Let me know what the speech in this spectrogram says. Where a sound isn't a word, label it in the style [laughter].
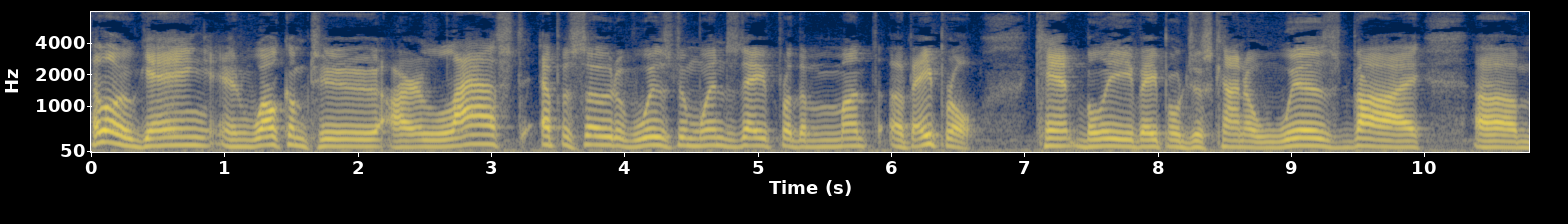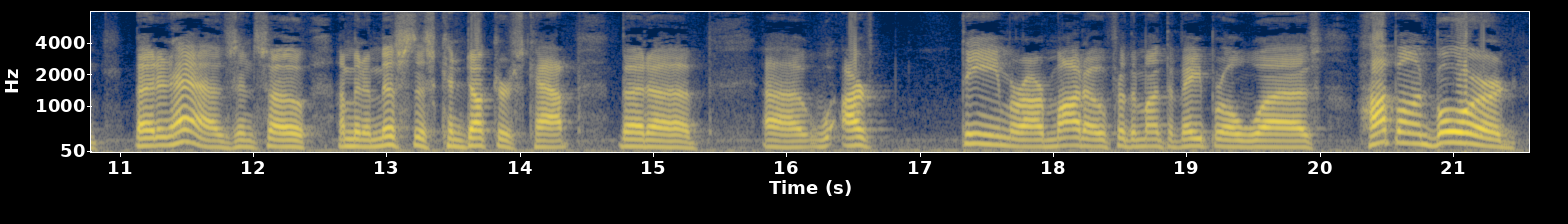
Hello, gang, and welcome to our last episode of Wisdom Wednesday for the month of April. Can't believe April just kind of whizzed by, um, but it has, and so I'm going to miss this conductor's cap. But uh, uh, our theme or our motto for the month of April was hop on board.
